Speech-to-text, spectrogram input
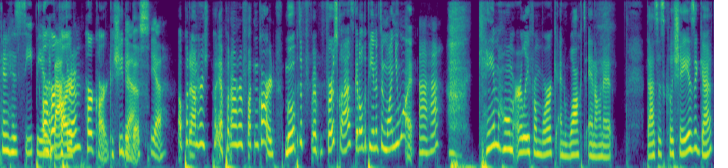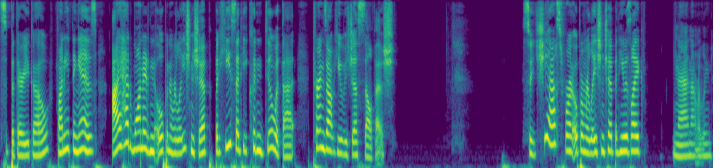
Can his seat be in or the her bathroom? card. Her card because she did yeah. this. Yeah. I'll put it on her. Put yeah, put it on her fucking card. Move up to f- first class. Get all the peanuts and wine you want. Uh huh. came home early from work and walked in on it. That's as cliche as it gets, but there you go. Funny thing is, I had wanted an open relationship, but he said he couldn't deal with that. Turns out he was just selfish. So she asked for an open relationship, and he was like, "Nah, not really,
